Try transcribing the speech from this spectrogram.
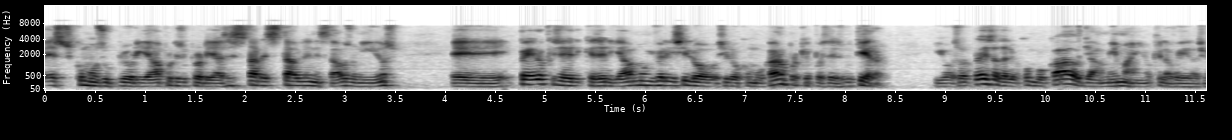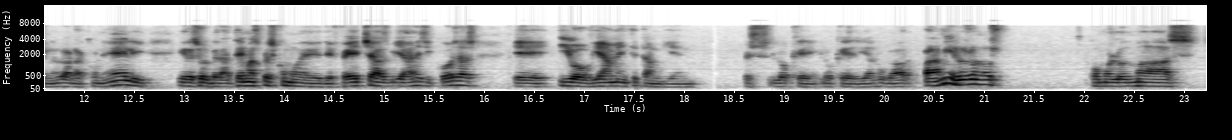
es como su prioridad, porque su prioridad es estar estable en Estados Unidos eh, pero que, que, sería muy feliz si lo, si lo convocaron porque pues es su tierra. Y oh sorpresa, salió convocado, ya me imagino que la federación hablará con él y, y resolverá temas pues como de, fechas, viajes y cosas, eh, y obviamente también pues lo que, lo que decía el jugador. Para mí esos son los como los más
